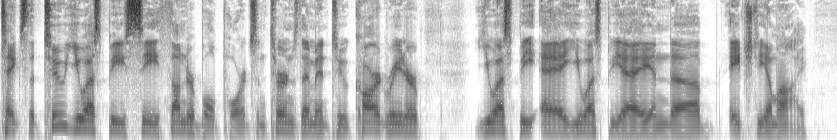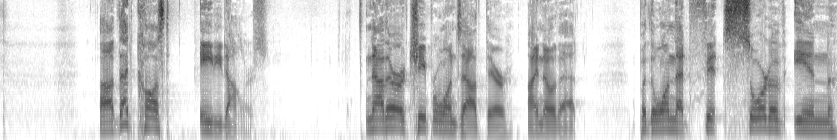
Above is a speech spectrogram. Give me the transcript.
takes the two USB C Thunderbolt ports and turns them into card reader USB A, USB A, and uh, HDMI. Uh, that cost $80. Now, there are cheaper ones out there. I know that. But the one that fits sort of in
